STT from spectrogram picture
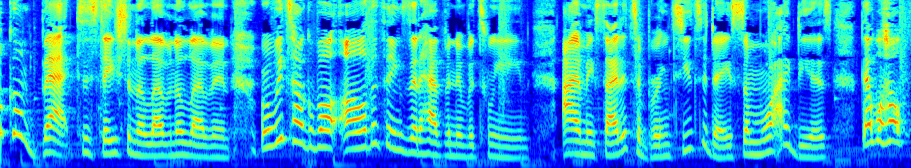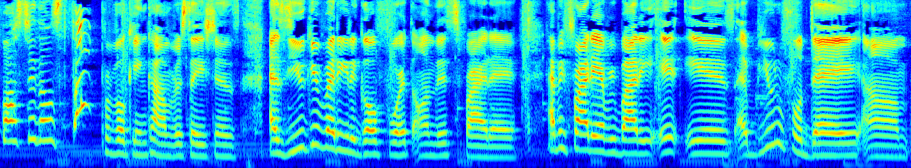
Welcome back to Station 1111, where we talk about all the things that happen in between. I am excited to bring to you today some more ideas that will help foster those thought provoking conversations as you get ready to go forth on this Friday. Happy Friday, everybody. It is a beautiful day, um,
